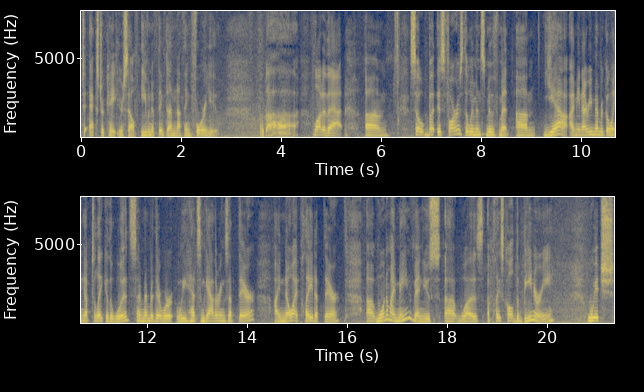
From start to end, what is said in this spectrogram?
to extricate yourself, even if they've done nothing for you. Ah, a lot of that. Um, so, but as far as the women's movement, um, yeah, I mean, I remember going up to Lake of the Woods. I remember there were, we had some gatherings up there. I know I played up there. Uh, one of my main venues uh, was a place called the Beanery, which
